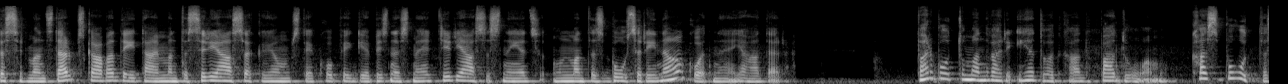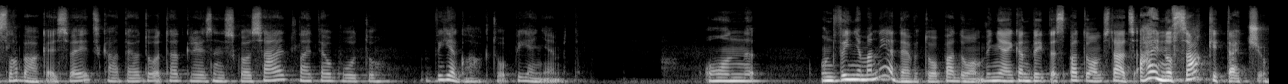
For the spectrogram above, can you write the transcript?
tas ir mans darbs, kā vadītājam. Man tas ir jāsaka, jo mums tie kopīgie biznesa mērķi ir jāsasniedz, un man tas būs arī nākotnē jādara. Varbūt tu man vari iedot kādu padomu. Kas būtu tas labākais veids, kā tev dot atgriezenisko saiti, lai tev būtu vieglāk to pieņemt? Un, un viņa man iedeva to padomu. Viņai gan bija tas padoms tāds, ah, nu saki taču!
